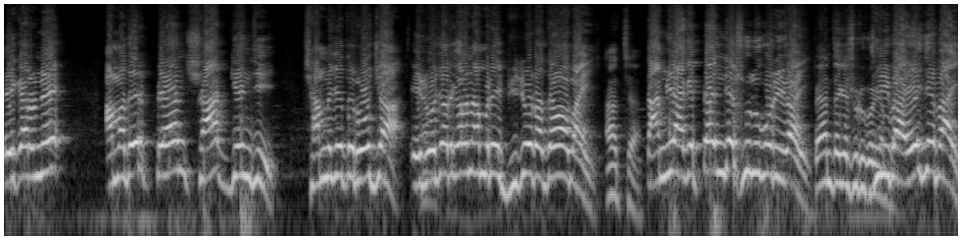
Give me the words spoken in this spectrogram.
এই কারণে আমাদের প্যান্ট শার্ট গেঞ্জি সামনে যেহেতু রোজা এই রোজার কারণে আমরা এই ভিডিওটা দেওয়া ভাই। আচ্ছা। তা আমি আগে প্যান্ট দিয়ে শুরু করি ভাই। প্যান থেকে শুরু করি ভাই এই যে ভাই।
